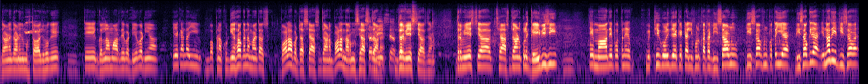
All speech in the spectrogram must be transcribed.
ਦਾਣੇ ਦਾਣੇ ਨੂੰ ਮੁਹਤਾਜ ਹੋ ਗਏ। ਤੇ ਗੱਲਾਂ ਮਾਰਦੇ ਵੱਡੀਆਂ ਵੱਡੀਆਂ। ਇਹ ਕਹਿੰਦਾ ਜੀ ਆਪਣਾ ਖੁੱਡੀਆਂ ਸਾਹਿਬ ਕਹਿੰਦਾ ਮੈਂ ਤਾਂ ਬਾਹਲਾ ਵੱਡਾ ਸਿਆਸਤਦਾਨ ਬਾਹਲਾ ਨਰਮ ਸਿਆਸਤਦਾਨ ਹੈ। ਦਰਵੇਸ਼ ਸਿਆਸਤਦਾਨ। ਦਰਵੇਸ਼ ਸਿਆ- ਸਿਆਸਤਦਾਨ ਕੋਲ ਗਈ ਵੀ ਸੀ। ਤੇ ਮਾਂ ਦੇ ਪੁੱਤ ਨੇ ਮਿੱਠੀ ਗੋਲੀ ਦੇ ਕੇ ਟੈਲੀਫੋਨ ਕਰਤਾ ਡੀ ਸਾਹਿਬ ਨੂੰ। ਡੀ ਸਾਹਿਬ ਤੁਹਾਨੂੰ ਪਤਾ ਹੀ ਹੈ, ਡੀ ਸਾਹਿਬ ਕਿਹਦਾ? ਇਹਨਾਂ ਦੀ ਡੀ ਸਾਹਿਬ ਹੈ।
